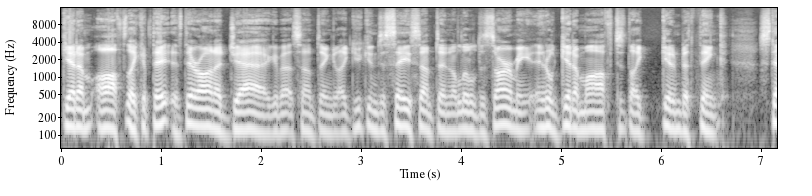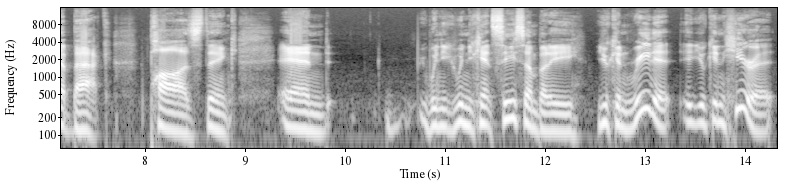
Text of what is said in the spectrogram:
get them off. Like if they, if they're on a jag about something, like you can just say something a little disarming and it'll get them off to like get them to think, step back, pause, think. And when you when you can't see somebody, you can read it, you can hear it,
